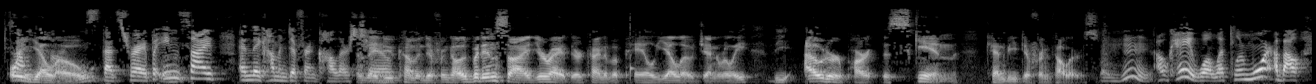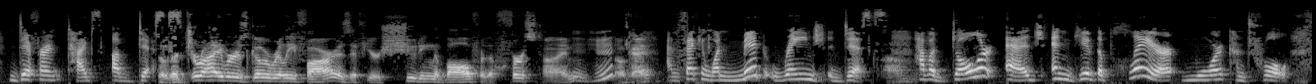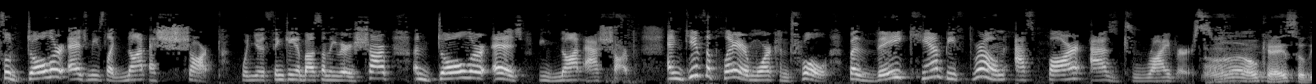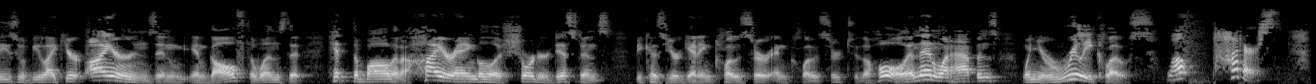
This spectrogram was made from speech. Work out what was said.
or Sometimes. yellow. That's right. But mm-hmm. inside, and they come in different colors And too. they do come in different colors. But inside, you're right, they're kind of a pale yellow generally. The outer part, the skin, can be different colors. Hmm, okay, well, let's learn more about different types of discs. So the drivers go really far as if you're shooting the ball for the first time. Okay? And second one, mid-range discs Ah. have a duller edge and give the player more control. So duller edge means like not as sharp. When you're thinking about something very sharp, a duller edge means not as sharp. And give the player more control, but they can't be thrown as far as drivers. Ah, okay. So these would be like your irons in, in golf, the ones that hit the ball at a higher angle, a shorter distance, because you're getting closer and closer to the hole. And then what happens when you're really close? Well, putters.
